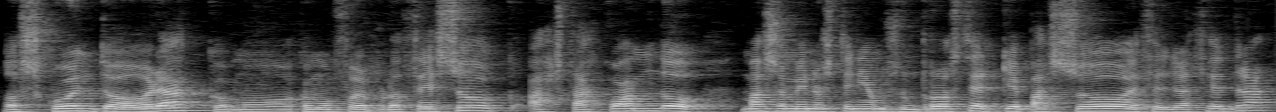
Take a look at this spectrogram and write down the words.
Os cuento ahora cómo, cómo fue el proceso, hasta cuándo más o menos teníamos un roster, qué pasó, etcétera, etcétera.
